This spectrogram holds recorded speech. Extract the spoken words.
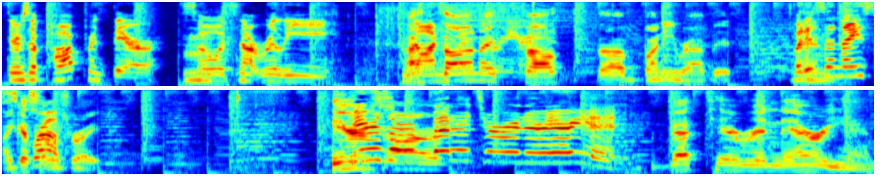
there's a paw print there, so it's not really Hmm. I thought I felt the bunny rabbit. But it's a nice I guess I was right. Here's, Here's our veterinarian. Veterinarian.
